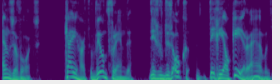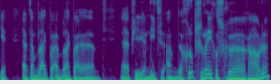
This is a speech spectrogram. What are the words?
enzovoort. Keihard, wildvreemde. Die dus ook tegen jou keren. Hè? Want je hebt dan blijkbaar, blijkbaar eh, heb je niet aan de groepsregels ge- gehouden.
